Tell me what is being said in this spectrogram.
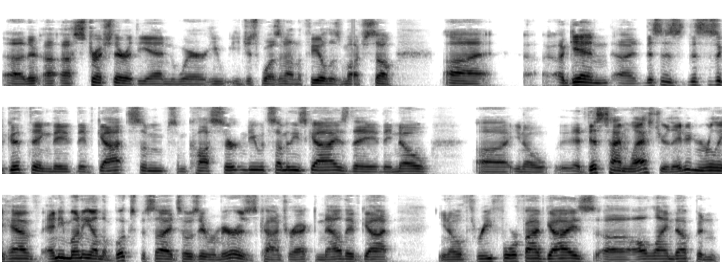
uh, there, a, stretch there at the end where he, he just wasn't on the field as much. So uh, again, uh, this is this is a good thing. They they've got some some cost certainty with some of these guys. They they know. Uh, you know, at this time last year, they didn't really have any money on the books besides Jose Ramirez's contract, and now they've got, you know, three, four, five guys uh, all lined up and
